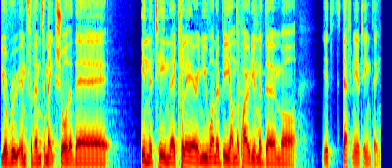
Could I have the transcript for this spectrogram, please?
you're rooting for them to make sure that they're in the team, they're clear, and you want to be on the podium with them. Or it's definitely a team thing.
